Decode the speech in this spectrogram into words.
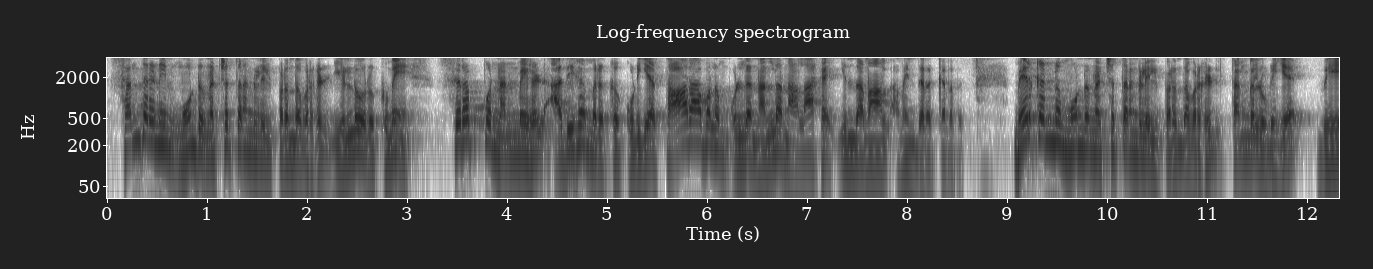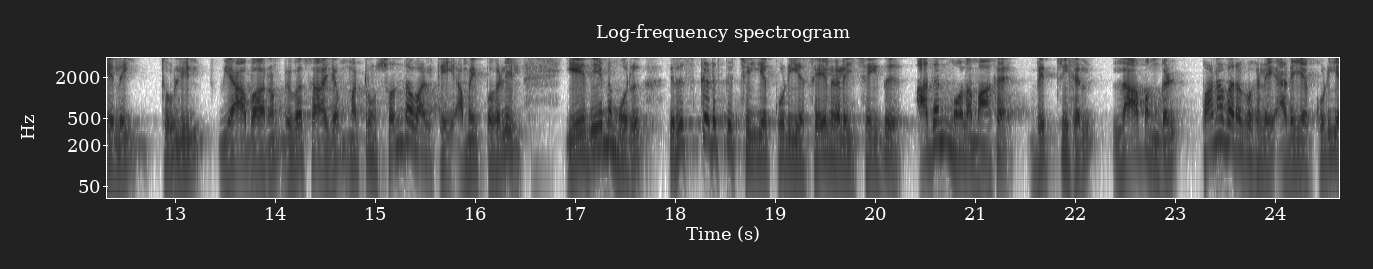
சந்திரனின் மூன்று நட்சத்திரங்களில் பிறந்தவர்கள் எல்லோருக்குமே சிறப்பு நன்மைகள் அதிகம் இருக்கக்கூடிய தாராபலம் உள்ள நல்ல நாளாக இந்த நாள் அமைந்திருக்கிறது. மேற்கண்ட மூன்று நட்சத்திரங்களில் பிறந்தவர்கள் தங்களுடைய வேலை தொழில் வியாபாரம் விவசாயம் மற்றும் சொந்த வாழ்க்கை அமைப்புகளில் ஏதேனும் ஒரு ரிஸ்க் எடுத்து செய்யக்கூடிய செயல்களை செய்து அதன் மூலமாக வெற்றிகள் லாபங்கள் பணவரவுகளை அடையக்கூடிய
